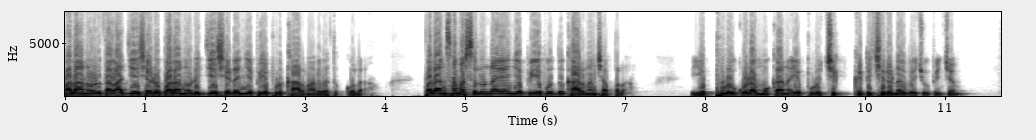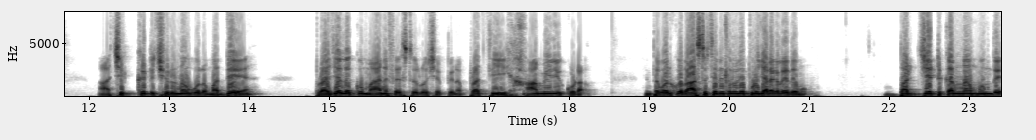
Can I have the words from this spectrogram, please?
పలానోడు తా అది చేశాడు పలానోడు ఇది చేశాడు అని చెప్పి ఎప్పుడు కారణాలు వెతుక్కోలే? పలాని సమస్యలు ఉన్నాయని చెప్పి ఏ పొద్దు కారణం చెప్పాల? ఎప్పుడు కూడా ముఖాన ఎప్పుడు చిక్కటి చిరునవ్వే చూపించాం. ఆ చిక్కటి చిరునవ్వుల మధ్య ప్రజలకు మేనిఫెస్టోలో చెప్పిన ప్రతి హామీని కూడా ఇంతవరకు రాష్ట్ర చరిత్రలో ఎప్పుడు జరగలేదేమో. బడ్జెట్ కన్నా ముందే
